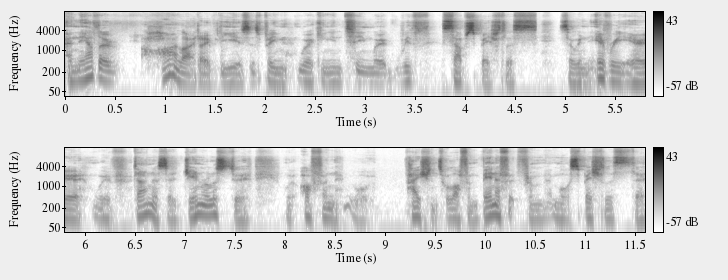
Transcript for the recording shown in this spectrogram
And the other highlight over the years has been working in teamwork with subspecialists. So in every area we've done as a generalist, uh, we're often, or patients will often benefit from more specialist uh,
